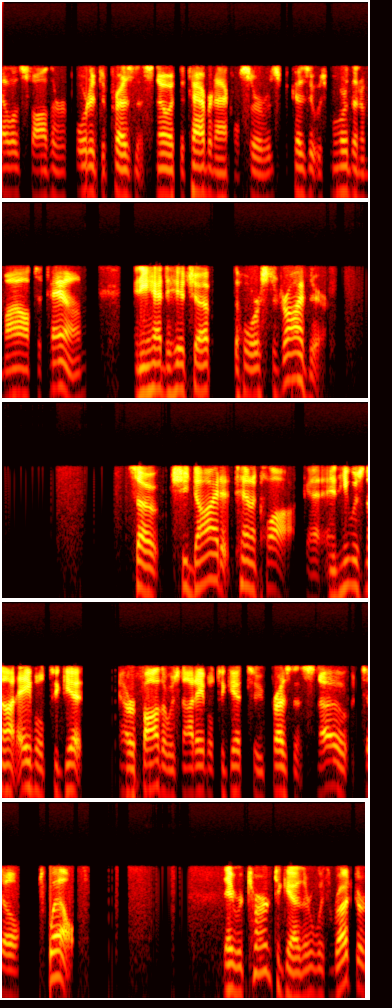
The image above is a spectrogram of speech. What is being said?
Ella's father, reported to President Snow at the tabernacle service because it was more than a mile to town and he had to hitch up the horse to drive there. So she died at 10 o'clock, and he was not able to get, her father was not able to get to President Snow until 12. They returned together with Rudger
